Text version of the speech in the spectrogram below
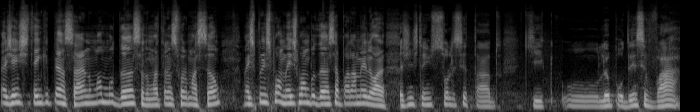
a gente tem que pensar numa mudança, numa transformação, mas principalmente uma mudança para melhor. A gente tem solicitado que o leopoldense vá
